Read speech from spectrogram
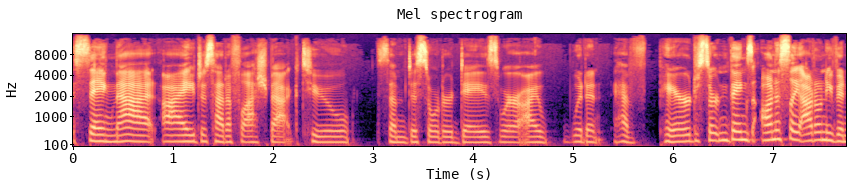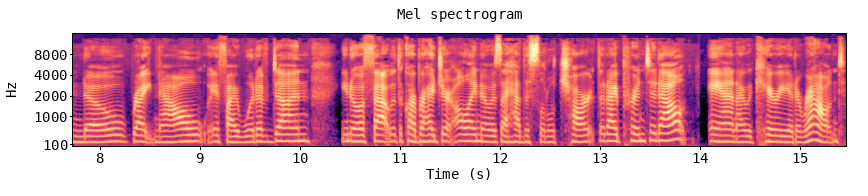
saying that, I just had a flashback to some disordered days where I wouldn't have paired certain things. Honestly, I don't even know right now if I would have done, you know, a fat with a carbohydrate. All I know is I had this little chart that I printed out and I would carry it around.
